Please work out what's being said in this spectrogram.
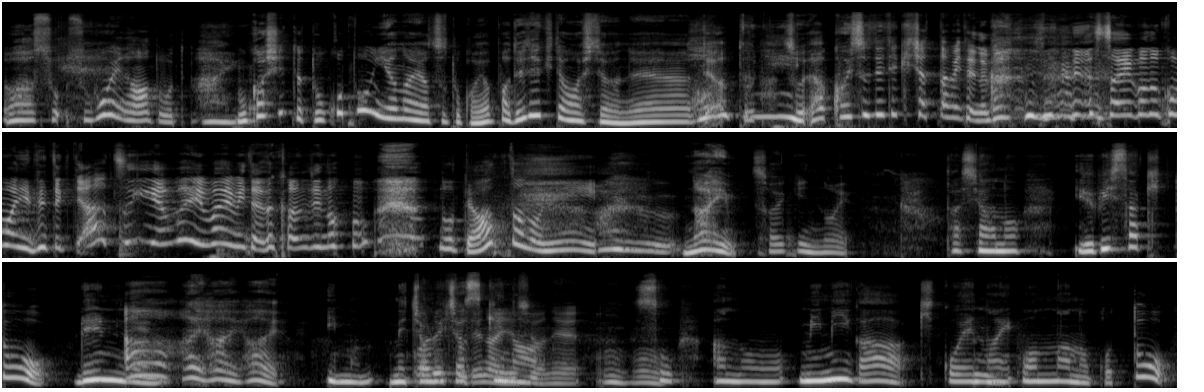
あそすごいなと思って。はい昔ってとことん嫌なやつとかやっぱ出てきてましたよね。で本当にそうあこいつ出てきちゃったみたいな感じで 最後のコマに出てきてあ次やばいやばいみたいな感じの のってあったのに、ない最近ない。私あの指先とレンレあンはいはいはい。今めちゃめちゃ好きななね。うんうん、そうあの耳が聞こえない女の子と、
